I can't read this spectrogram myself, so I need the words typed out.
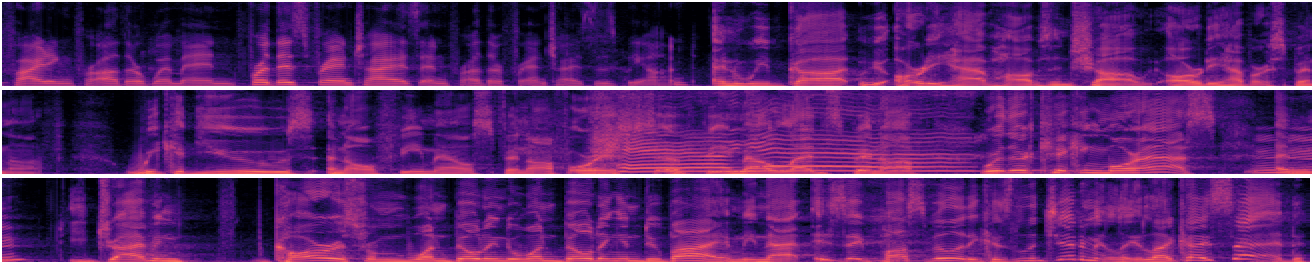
fighting for other women for this franchise and for other franchises beyond. And we've got, we already have Hobbs and Shaw. We already have our spinoff. We could use an all female spinoff or a, Hell female led spinoff yeah. Mm-hmm. where they're kicking more ass and driving cars from one building to one building in Dubai. I mean, that is a possibility because legitimately, like I said,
